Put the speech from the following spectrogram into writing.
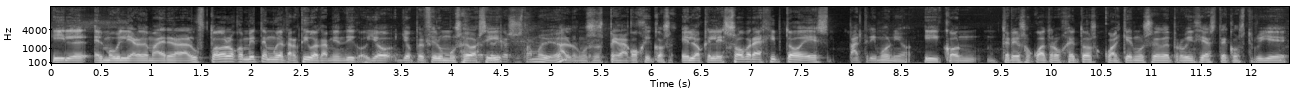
y el, mobiliario de madera, la luz, todo lo convierte en muy atractivo, también digo. Yo, yo prefiero un museo así a los museos pedagógicos. En lo que le sobra a Egipto es patrimonio y con tres o cuatro objetos cualquier museo de provincias te construye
